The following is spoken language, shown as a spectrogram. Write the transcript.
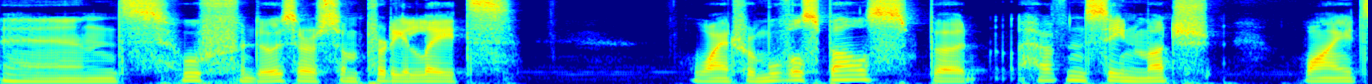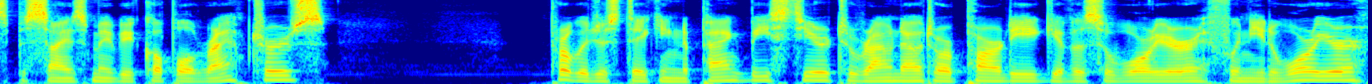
And oof, those are some pretty late white removal spells, but haven't seen much whites besides maybe a couple raptors. Probably just taking the Pack Beast here to round out our party, give us a warrior if we need a warrior.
